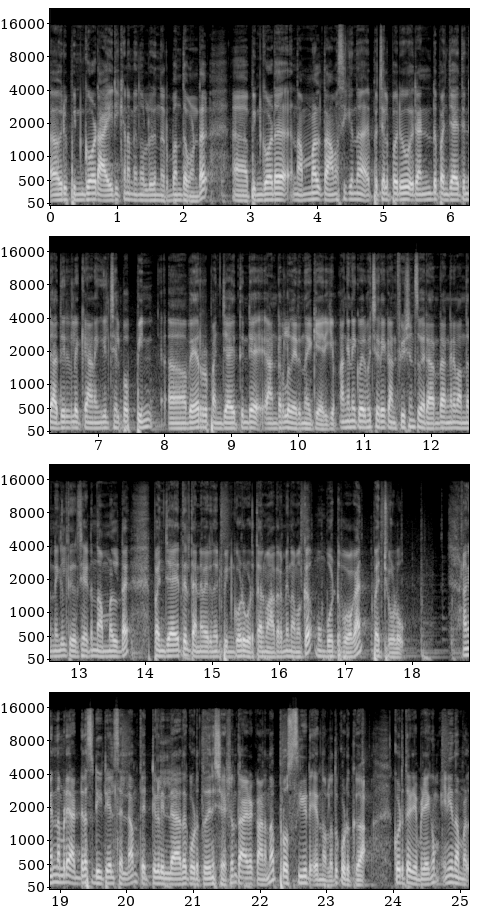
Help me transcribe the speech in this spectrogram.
ആ, ഒരു പിൻകോഡ് ആയിരിക്കണം എന്നുള്ളൊരു നിർബന്ധമുണ്ട്. പിൻകോഡ് പിൻ കോഡ് നമ്മൾ താമസിക്കുന്ന ഇപ്പോൾ ചിലപ്പോൾ ഒരു രണ്ട് പഞ്ചായത്തിന്റെ അതിരിലൊക്കെ ആണെങ്കിൽ ചിലപ്പോൾ പിൻ വേറൊരു പഞ്ചായത്തിന്റെ അണ്ടറിൽ വരുന്നതൊക്കെ ആയിരിക്കും. അങ്ങനെയൊക്കെ വരുമ്പോൾ ചെറിയ കൺഫ്യൂഷൻസ് വരാറുണ്ട്. അങ്ങനെ വന്നിട്ടുണ്ടെങ്കിൽ തീർച്ചയായിട്ടും നമ്മളുടെ പഞ്ചായത്തിൽ തന്നെ വരുന്ന ഒരു പിൻ കോഡ് കൊടുത്താൽ മാത്രമേ നമുക്ക് മുമ്പോട്ട് പോകാൻ പറ്റുള്ളൂ. അങ്ങനെ നമ്മുടെ അഡ്രസ് ഡീറ്റെയിൽസ് എല്ലാം തെറ്റുകളില്ലാതെ കൊടുത്തതിന് ശേഷം താഴെ കാണുന്ന പ്രൊസീഡ് എന്നുള്ളത് കൊടുക്കുക. കൊടുത്തു കഴിയുമ്പോഴേക്കും ഇനി നമ്മൾ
